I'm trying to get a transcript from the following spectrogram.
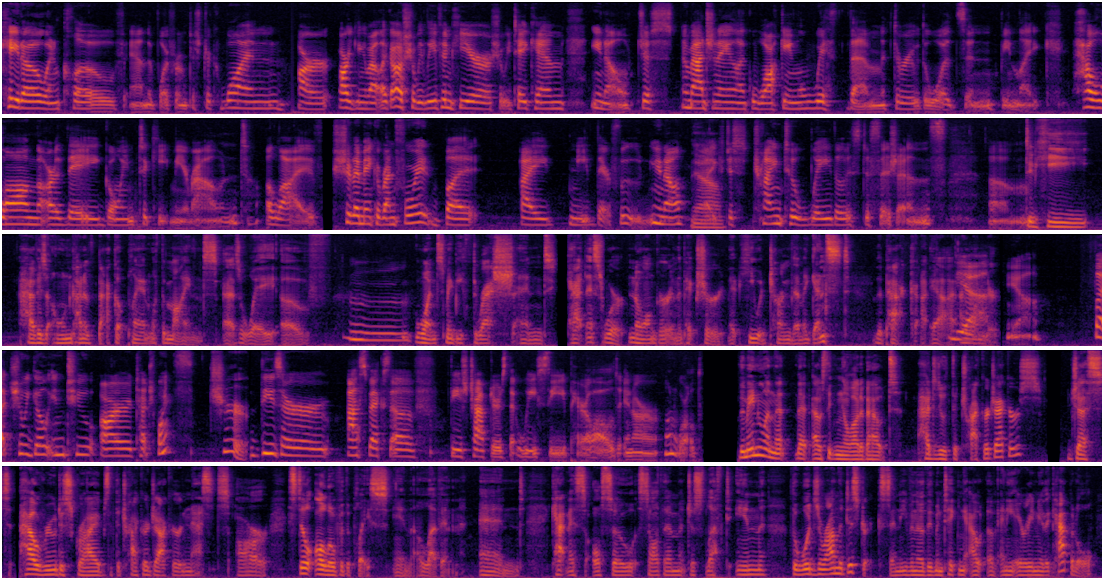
Cato and Clove and the boy from District 1 are arguing about, like, oh, should we leave him here or should we take him? You know, just imagining, like, walking with them through the woods and being like, how long are they going to keep me around alive? Should I make a run for it? But I need their food, you know? Yeah. Like just trying to weigh those decisions. Um, Did he have his own kind of backup plan with the mines as a way of mm, once maybe Thresh and Katniss were no longer in the picture that he would turn them against the pack? I- Yeah, I yeah. wonder. Yeah. But should we go into our touch points? Sure. These are aspects of these chapters that we see paralleled in our own world. The main one that, that I was thinking a lot about had to do with the tracker jackers. Just how Rue describes that the tracker jacker nests are still all over the place in 11. And Katniss also saw them just left in the woods around the districts. And even though they've been taken out of any area near the Capitol,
